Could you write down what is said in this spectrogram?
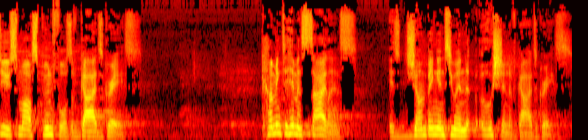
two small spoonfuls of God's grace. Coming to Him in silence is jumping into an ocean of God's grace.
